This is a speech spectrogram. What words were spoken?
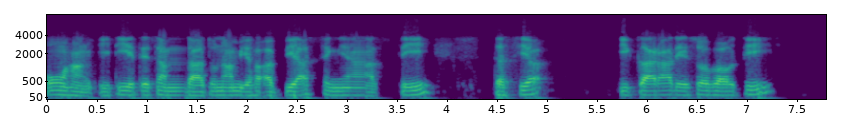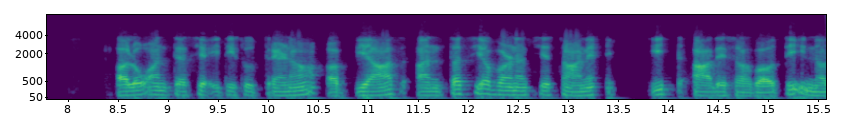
ओहाङ् इति एतेषां धातूनां यः अभ्याससंज्ञा अस्ति, तस्य इकारादेशो भवति अलो अन्त्यस्य इति सूत्रेण अभ्यास, अन्तस्य वर्णस्य स्थाने इत् आदेशः भवति, न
